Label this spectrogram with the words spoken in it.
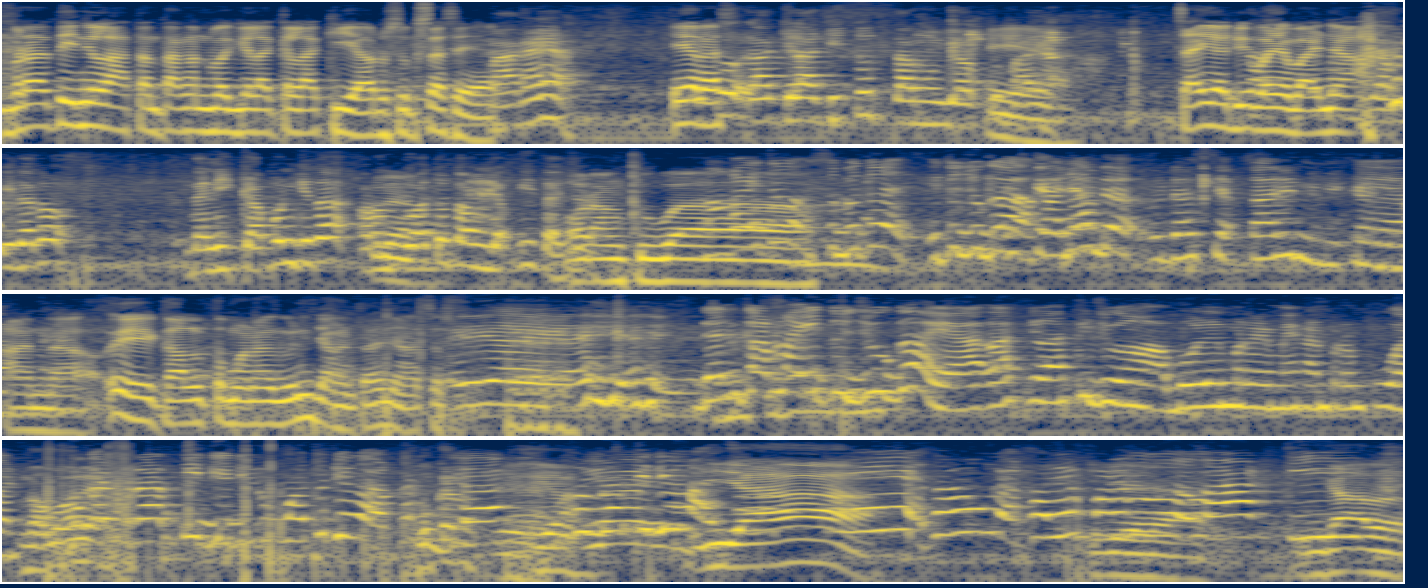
berarti inilah tantangan bagi laki-laki harus sukses ya? Makanya iya ras. laki-laki itu tanggung jawab tuh banyak iya saya duit banyak banyak Tanggung jawab kita tuh dan nikah pun kita orang Udah. tua tuh tanggung jawab kita cuy. orang tua Maka itu sebetulnya itu juga Kayaknya kadang udah udah siap kali nih kan. Iya. anak eh kalau teman aku ini jangan tanya. Iya iya iya. iya. dan karena itu juga ya laki-laki juga nggak boleh meremehkan perempuan. Nggak boleh. Bukan berarti dia di rumah tuh dia nggak kerja. Bukan, Bukan, iya. berarti dia nggak Iya. capek. Tahu nggak kalian para Iya. lelaki? Enggak lah.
